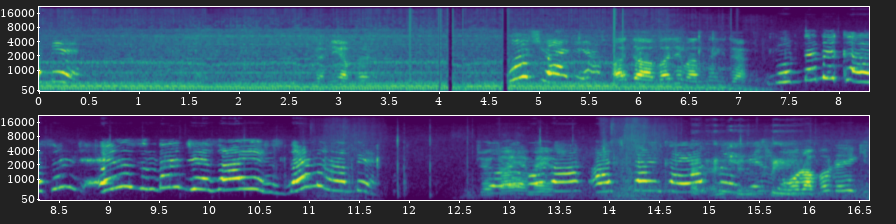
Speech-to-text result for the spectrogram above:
abi? Seni yaparım. Boş ver ya. Hadi havalimanına gidelim. Burada da kalsın, en azından ceza yeriz değil mi abi? Ceza Bora yemeyiz. Bora, Aspen Kayak Attention Bölgesi. please. Oraya buraya gitmeyiz. All passengers departing will be Aspen flight Kayak two Bölgesi. Niye bu oraya buraya Aspen gidelim Resort. Ki?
